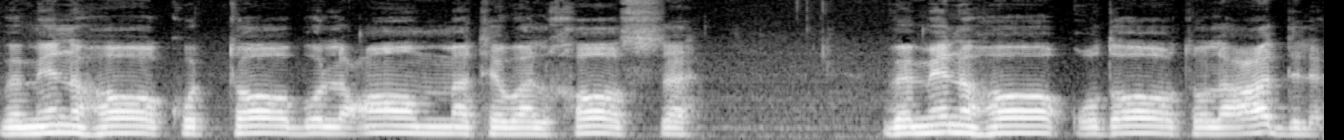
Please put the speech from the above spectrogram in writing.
ومنها كتاب العامة والخاصة ومنها قضاة العدل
